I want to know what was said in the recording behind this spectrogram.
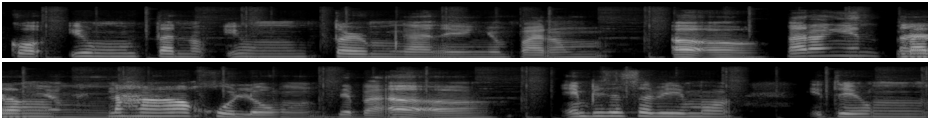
ko, yung tanong, yung term nga na yun, yung parang Oo. Parang yung term Parang yung... nakakakulong, di ba? Oo. Imbis na sabihin mo, ito yung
